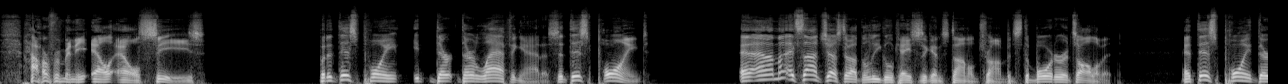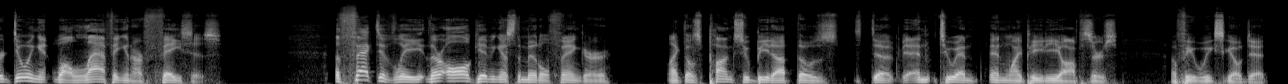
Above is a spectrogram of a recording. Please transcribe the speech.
however many LLCs. But at this point, it, they're they're laughing at us. At this point, and, it's not just about the legal cases against Donald Trump. It's the border. It's all of it. At this point, they're doing it while laughing in our faces. Effectively, they're all giving us the middle finger, like those punks who beat up those uh, two N- NYPD officers a few weeks ago did.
